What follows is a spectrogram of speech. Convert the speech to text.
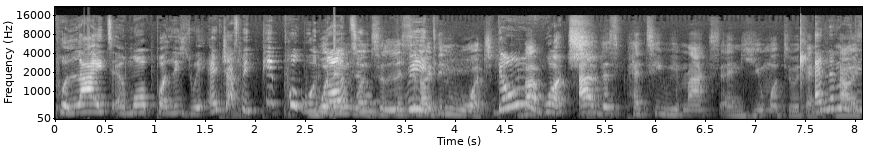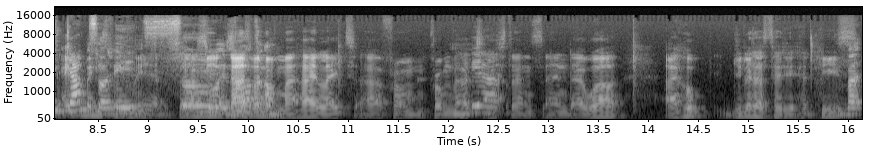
polite and more polished way. And trust me, people would wouldn't not want to listen read. or even watch. They won't but watch. Add this petty remarks and humor to it, and, and now it's jumps on favorite. it. Yeah, so, so I mean, that's one of my highlights uh, from from that yeah. instance. And uh, well, I hope Juliet has said her piece. But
